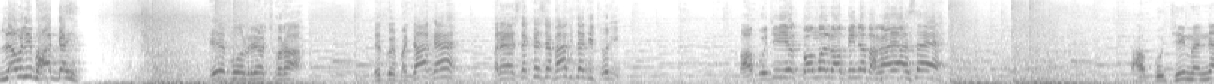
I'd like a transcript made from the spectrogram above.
लवली भाग गई। ये बोल रहे हो छोरा ये कोई मज़ाक है? अरे ऐसे कैसे भाग जाएगी छोरी? बाबूजी ये कोमल भाभी ने भगाया ऐसे बाबूजी मैंने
